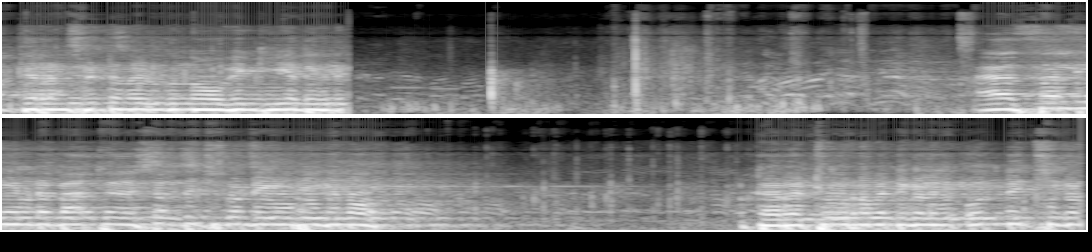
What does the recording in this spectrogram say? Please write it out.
ആദ്യ റൺസ് ഇട്ട് നൽകുന്നു വെങ്കി അദ്ദേഹം സല്ലിയുടെ ബാറ്റ് ശബ്ദിച്ചുകൊണ്ടേയിരിക്കുന്നു. ഒട്ടേറെ ടൂർണമെന്റുകളിൽ ഒന്നിച്ചുകൾ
